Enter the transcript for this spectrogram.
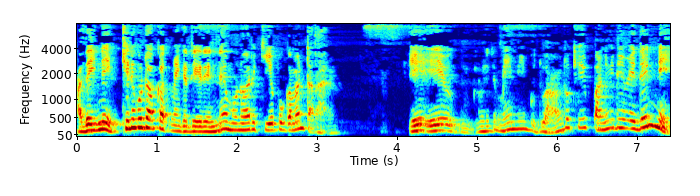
අද ඉන්නේ එක්කෙනෙකුටවත් මේක තේරෙන්නේ නෑ මොනවාරි කියපු ගමන් තරහ වෙනවා. ඒ ඒ මේ මේ බුදුහාමුදුරුවෝ කියප පණිවිඩය මේ දෙන්නේ.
